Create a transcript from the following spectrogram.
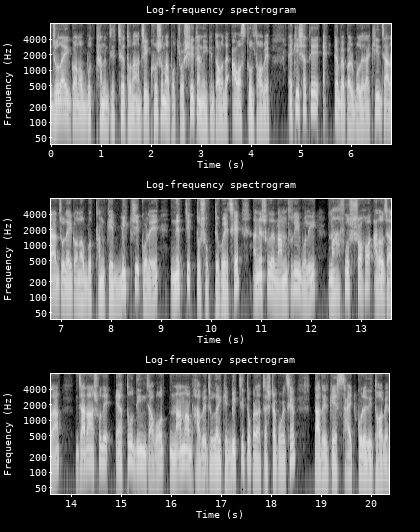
জুলাই গণ অভ্যুত্থানের যে চেতনা, যে ঘোষণাপত্র, সেটা নিয়ে কিন্তু আমাদের আওয়াজ তুলতে হবে। একই সাথে একটা ব্যাপার বলে রাখি, যারা জুলাই গণ অভ্যুত্থানকে বিক্রি করে নেতৃত্ব শক্তি হয়েছে, আমি আসলে নাম ধরেই বলি মাহফুজ সহ আরও যারা যারা আসলে এত দিন যাবৎ নানাভাবে জুলাইকে বিকৃত করার চেষ্টা করেছে, তাদেরকে সাইড করে দিতে হবে।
